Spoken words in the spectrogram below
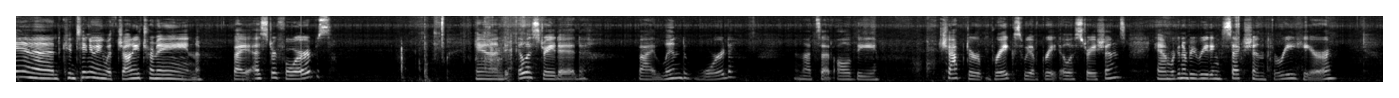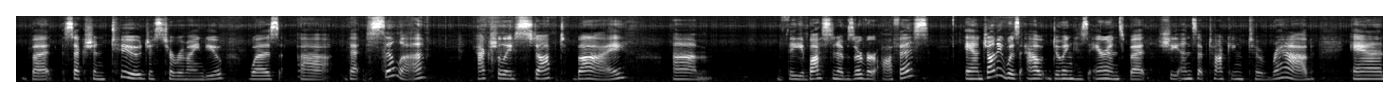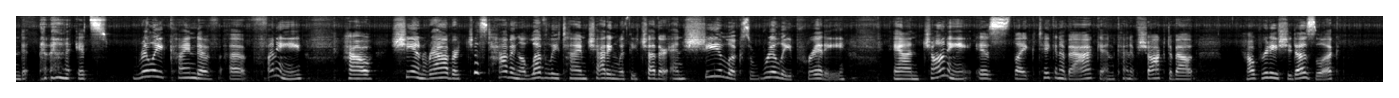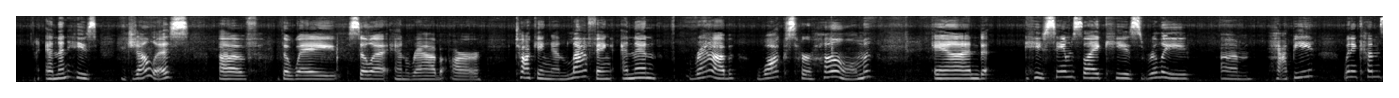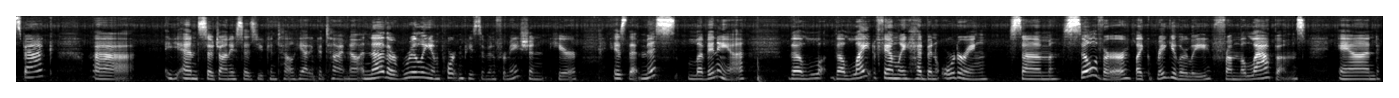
And continuing with Johnny Tremain by Esther Forbes and illustrated by Lynd Ward. And that's at all the chapter breaks. We have great illustrations. And we're going to be reading section three here. But section two, just to remind you, was uh, that Cilla actually stopped by um, the Boston Observer office. And Johnny was out doing his errands, but she ends up talking to Rab. And it's really kind of uh, funny how she and Rab are just having a lovely time chatting with each other. And she looks really pretty. And Johnny is like taken aback and kind of shocked about how pretty she does look. And then he's jealous of the way Cilla and Rab are talking and laughing. And then Rab walks her home and he seems like he's really um, happy when he comes back. Uh, and so Johnny says you can tell he had a good time. Now, another really important piece of information here is that Miss Lavinia, the, the Lyte family had been ordering some silver, like regularly, from the Laphams. And,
